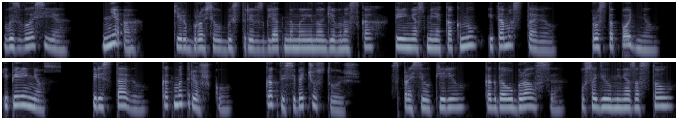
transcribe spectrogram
вызвалась я. Не-а, Кир бросил быстрый взгляд на мои ноги в носках, перенес меня к окну и там оставил. Просто поднял и перенес. Переставил, как матрешку. «Как ты себя чувствуешь?» – спросил Кирилл, когда убрался, усадил меня за стол,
